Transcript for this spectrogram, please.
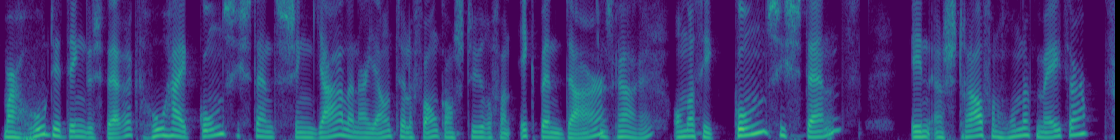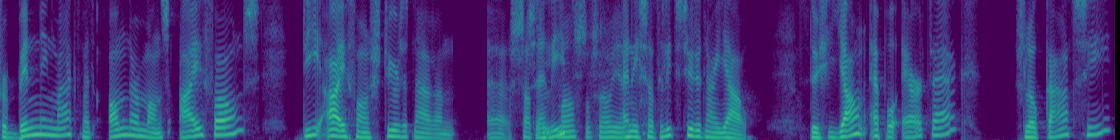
Maar hoe dit ding dus werkt, hoe hij consistent signalen naar jouw telefoon kan sturen van ik ben daar, Dat is raar, hè? omdat hij consistent in een straal van 100 meter verbinding maakt met andermans iPhones. Die iPhone stuurt het naar een eh, satelliet Zendmast of zo, ja. en die satelliet stuurt het naar jou. Dus jouw Apple AirTag, locatie,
